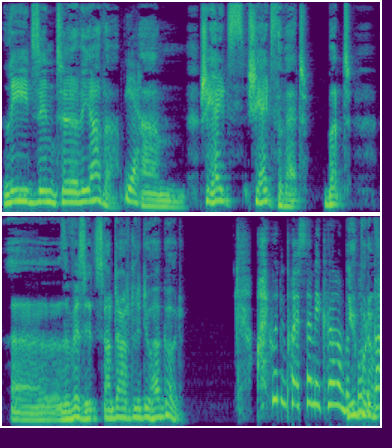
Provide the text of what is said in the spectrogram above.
leads into the other. Yeah. Um, she hates she hates the vet, but uh, the visits undoubtedly do her good. I wouldn't put a semicolon before put the a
